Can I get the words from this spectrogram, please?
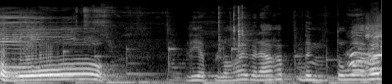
โอ้โหเรียบร้อยไปแล้วครับหนึ่งตัวครับ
